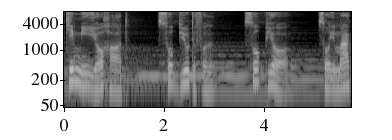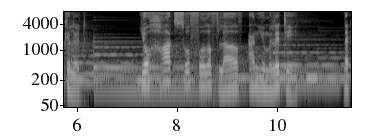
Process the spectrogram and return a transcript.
give me your heart, so beautiful, so pure, so immaculate. Your heart so full of love and humility that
